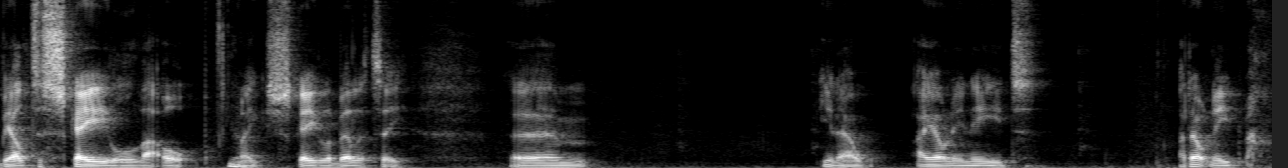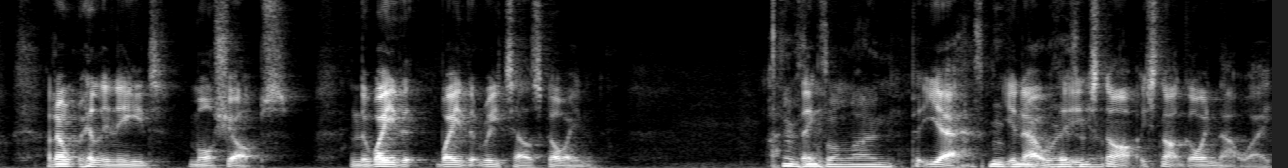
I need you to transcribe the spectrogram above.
be able to scale that up, Yeah. make scalability. Um, you know, I only need. I don't need. I don't really need more shops, and the way that way that retail's going. I think Everything's online. but yeah, It's you know, that way, isn't it's it? not it's not going that way.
